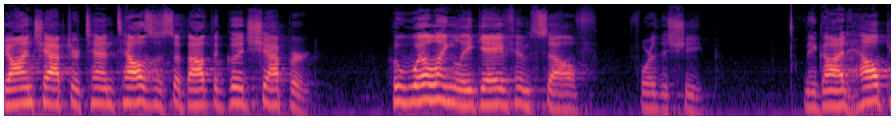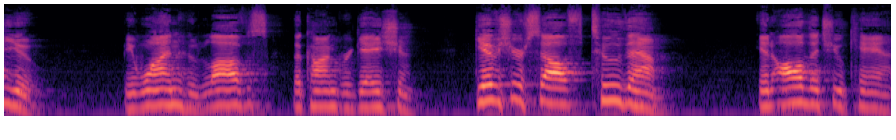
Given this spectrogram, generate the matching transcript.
John chapter 10 tells us about the Good Shepherd who willingly gave himself for the sheep. May God help you be one who loves the congregation, gives yourself to them in all that you can,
